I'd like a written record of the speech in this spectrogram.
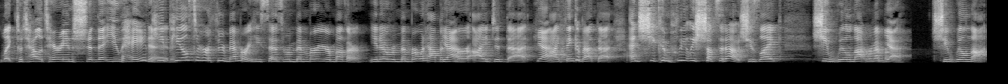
like totalitarian shit that you hated. He appeals to her through memory. He says, "Remember your mother. You know, remember what happened yeah. to her. I did that. Yeah, I think about that." And she completely shuts it out. She's like, she will not remember. Yeah, she will not.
